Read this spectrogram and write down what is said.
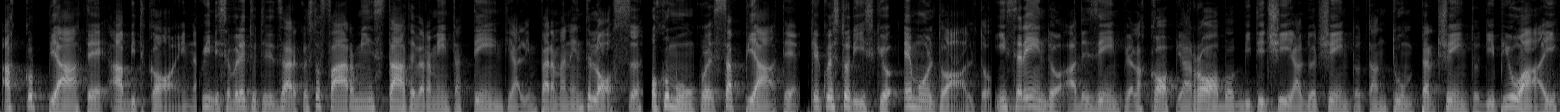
accoppiate a Bitcoin. Quindi se volete utilizzare questo farming state veramente attenti all'impermanent loss o comunque sappiate che questo rischio è molto alto. Inserendo ad esempio la coppia Robo BTC al 281% di PY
